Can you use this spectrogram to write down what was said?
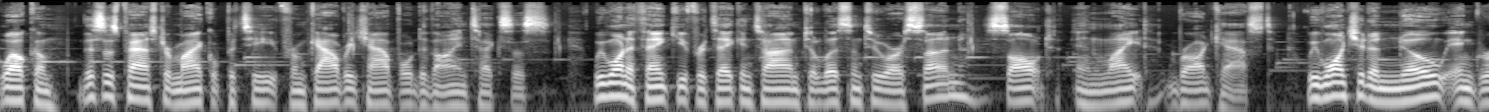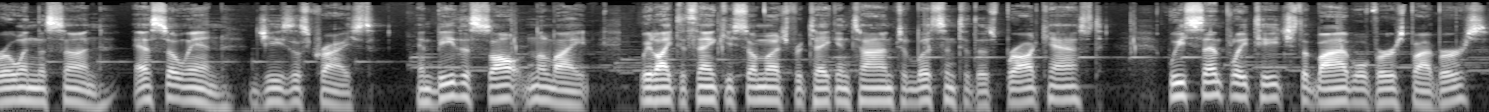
Welcome. This is Pastor Michael Petit from Calvary Chapel, Devine, Texas. We want to thank you for taking time to listen to our Son, Salt, and Light broadcast. We want you to know and grow in the Son, S O N, Jesus Christ, and be the salt and the light. We'd like to thank you so much for taking time to listen to this broadcast. We simply teach the Bible verse by verse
